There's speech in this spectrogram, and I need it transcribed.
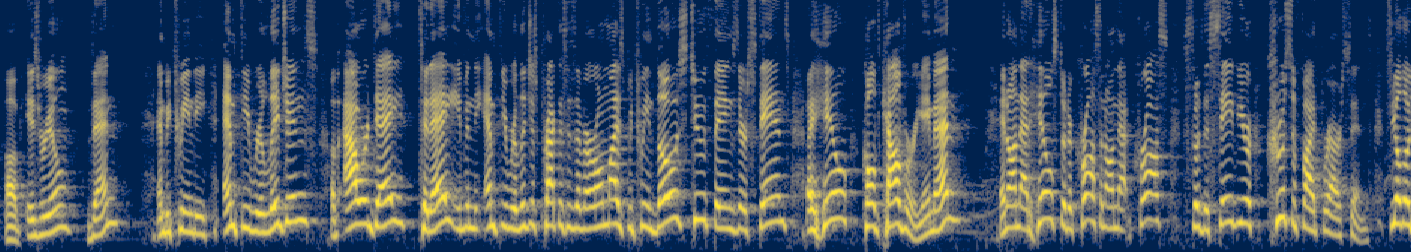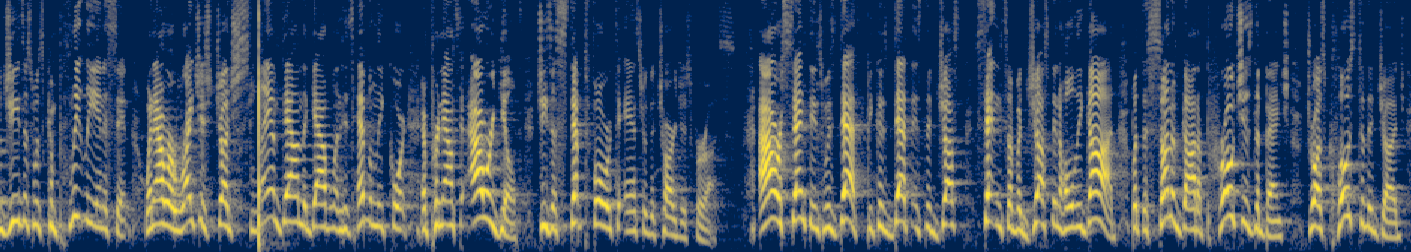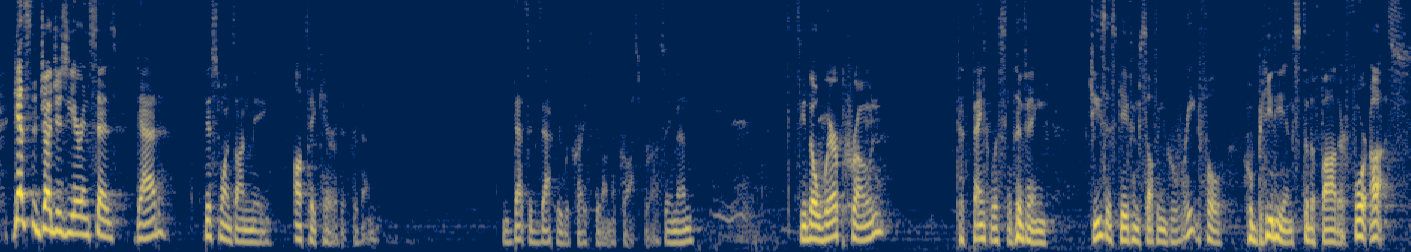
of Israel then and between the empty religions of our day today, even the empty religious practices of our own lives, between those two things, there stands a hill called Calvary. Amen? And on that hill stood a cross, and on that cross stood the Savior crucified for our sins. See, although Jesus was completely innocent, when our righteous judge slammed down the gavel in his heavenly court and pronounced our guilt, Jesus stepped forward to answer the charges for us. Our sentence was death because death is the just sentence of a just and holy God. But the Son of God approaches the bench, draws close to the judge, gets the judge's ear, and says, Dad, this one's on me. I'll take care of it for them. That's exactly what Christ did on the cross for us. Amen? Amen. See, though we're prone to thankless living, Jesus gave himself in grateful obedience to the Father for us.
